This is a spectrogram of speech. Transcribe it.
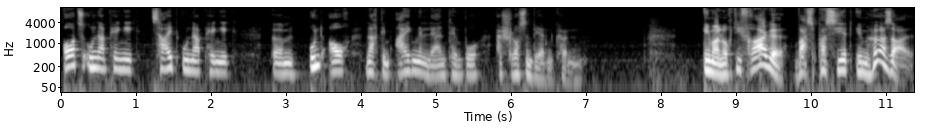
ortsunabhängig, zeitunabhängig ähm, und auch nach dem eigenen Lerntempo erschlossen werden können. Immer noch die Frage, was passiert im Hörsaal?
